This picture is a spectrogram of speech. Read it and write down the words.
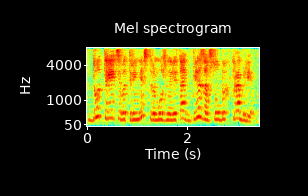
До третьего триместра можно летать без особых проблем.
